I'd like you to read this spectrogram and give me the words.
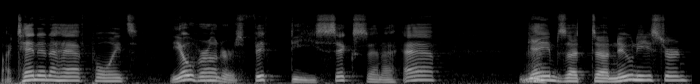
by 10 and a half points. The over under is 56 and a half. Games at uh, noon Eastern,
